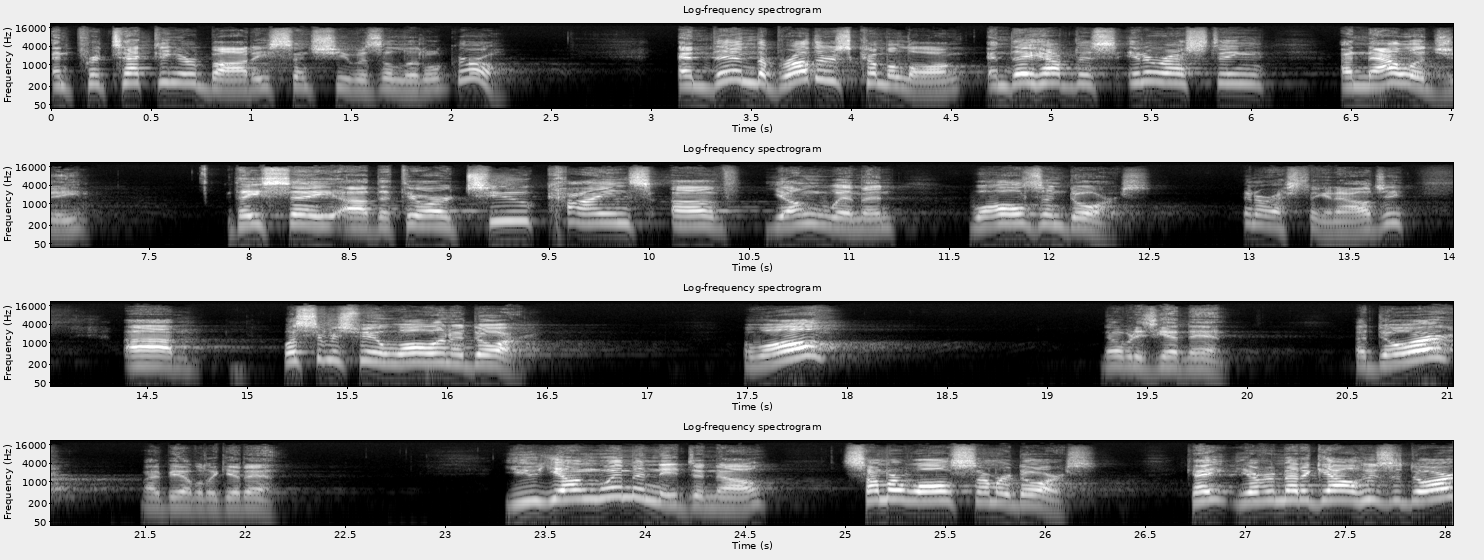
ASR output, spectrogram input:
and protecting her body since she was a little girl. And then the brothers come along and they have this interesting analogy they say uh, that there are two kinds of young women walls and doors. Interesting analogy. Um, what's the difference between a wall and a door? A wall? Nobody's getting in. A door? Might be able to get in. You young women need to know some are walls, some are doors. Okay, you ever met a gal who's a door?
